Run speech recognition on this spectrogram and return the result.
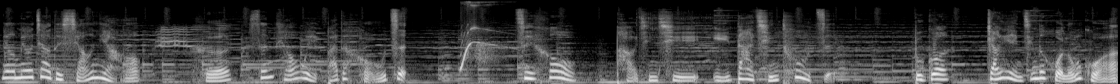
喵喵叫的小鸟和三条尾巴的猴子，最后跑进去一大群兔子。不过，长眼睛的火龙果、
